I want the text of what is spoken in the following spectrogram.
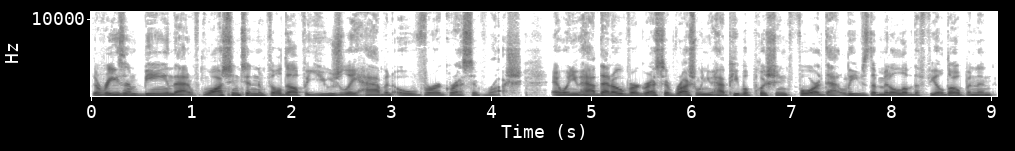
The reason being that Washington and Philadelphia usually have an over aggressive rush, and when you have that over aggressive rush, when you have people pushing forward, that leaves the middle of the field open. And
